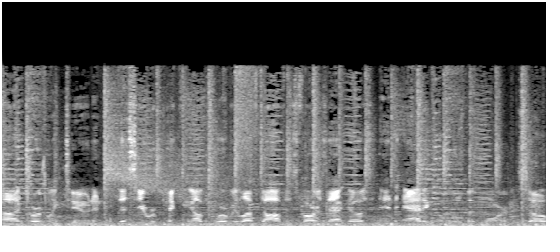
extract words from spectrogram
uh, Torque Link tune, and this year we're picking up where we left off as far as that goes, and adding a little bit more. So,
